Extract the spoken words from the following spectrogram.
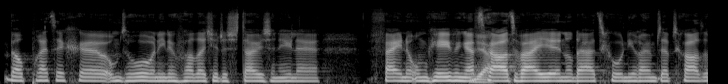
wel prettig om te horen in ieder geval dat je dus thuis een hele fijne omgeving hebt Ja. gehad waar je inderdaad gewoon die ruimte hebt gehad.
